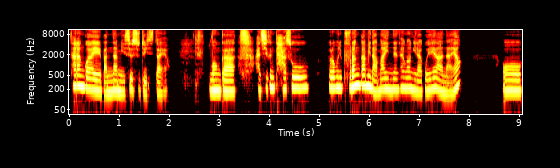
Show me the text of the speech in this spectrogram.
사람과의 만남이 있을 수도 있어요. 무언가 아직은 다소 여러분이 불안감이 남아 있는 상황이라고 해야 하나요? 어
